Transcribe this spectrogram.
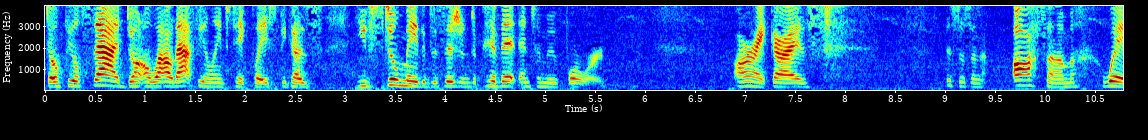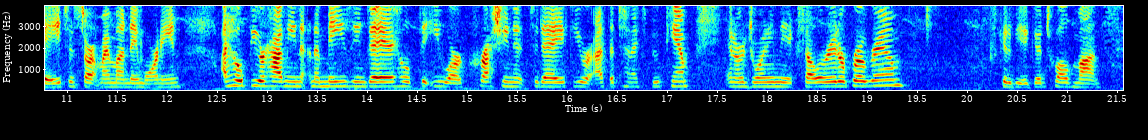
Don't feel sad. Don't allow that feeling to take place because you've still made the decision to pivot and to move forward. All right, guys. This was an awesome way to start my Monday morning. I hope you're having an amazing day. I hope that you are crushing it today. If you are at the 10X Bootcamp and are joining the Accelerator program, it's going to be a good 12 months.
